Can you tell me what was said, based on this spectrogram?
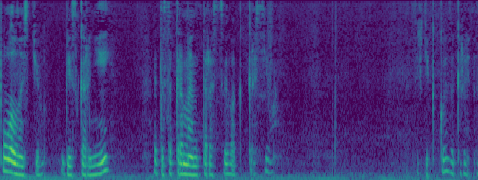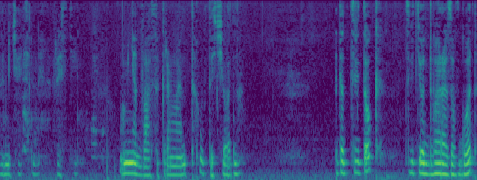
полностью без корней. Это сакрамента расцвела, как красиво. Смотрите, какое замечательное растение. У меня два сакрамента. Вот еще одна. Этот цветок цветет два раза в год.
